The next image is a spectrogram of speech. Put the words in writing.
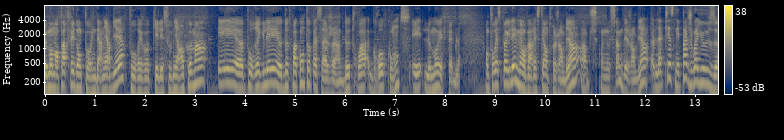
Le moment parfait donc pour une dernière bière, pour évoquer les souvenirs en commun et euh, pour régler 2-3 euh, comptes au passage. 2-3 gros comptes et le mot est faible. On pourrait spoiler, mais on va rester entre gens bien, hein, puisque nous sommes des gens bien. La pièce n'est pas joyeuse.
